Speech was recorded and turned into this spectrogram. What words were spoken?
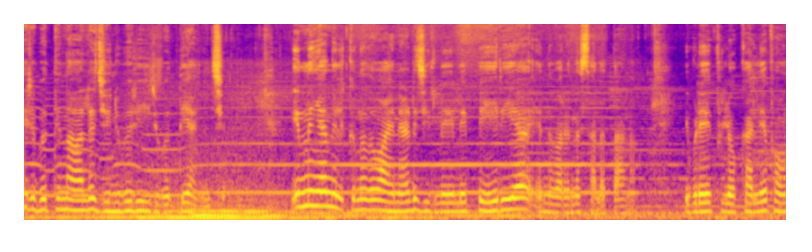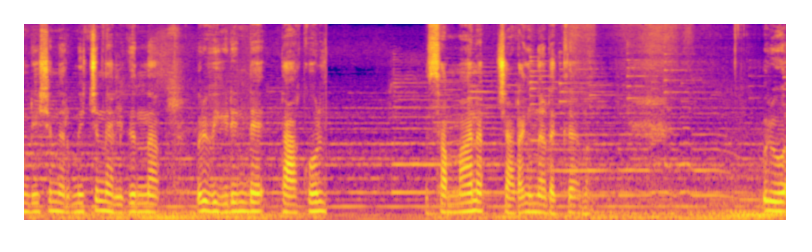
ഇരുപത്തിനാല് ജനുവരി ഇരുപത്തി അഞ്ച് ഇന്ന് ഞാൻ നിൽക്കുന്നത് വയനാട് ജില്ലയിലെ പേരിയ എന്ന് പറയുന്ന സ്ഥലത്താണ്. ഇവിടെ ഫിലോക്കാലിയ ഫൗണ്ടേഷൻ നിർമ്മിച്ചു നൽകുന്ന ഒരു വീടിന്റെ താക്കോൽ സമ്മാന ചടങ്ങ് നടക്കുകയാണ്. ഒരു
